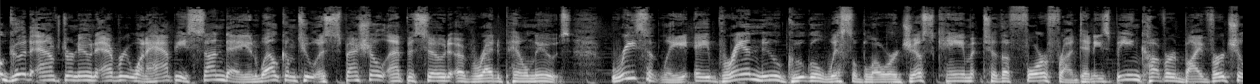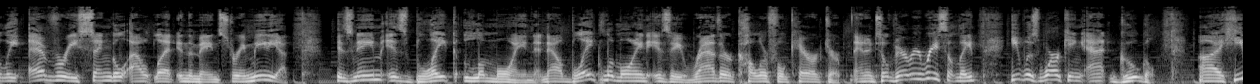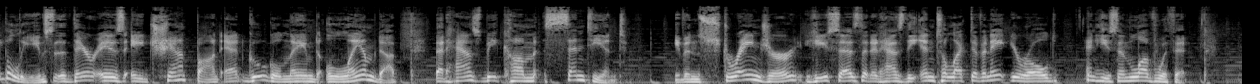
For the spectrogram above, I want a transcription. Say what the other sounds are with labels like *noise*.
Well, good afternoon, everyone. Happy Sunday, and welcome to a special episode of Red Pill News. Recently, a brand new Google whistleblower just came to the forefront, and he's being covered by virtually every single outlet in the mainstream media. His name is Blake Lemoine. Now, Blake Lemoine is a rather colorful character, and until very recently, he was working at Google. Uh, he believes that there is a chatbot at Google named LaMDA that has become sentient. Even stranger, he says that it has the intellect of an eight year old, and he's in love with it.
